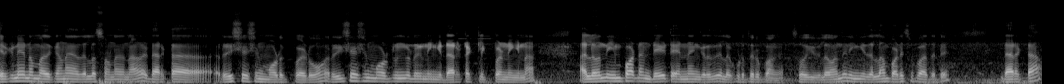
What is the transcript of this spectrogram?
ஏற்கனவே நம்ம அதுக்கான இதெல்லாம் சொன்னதுனால டேரெக்டாக ரிஜிஸ்ட்ரேஷன் மோடுக்கு போயிடுவோம். ரிஜிஸ்ட்ரேஷன் மோடுங்கிற நீங்கள் டேரெக்டாக கிளிக் பண்ணிங்கன்னா அதில் வந்து இம்பார்ட்டன்ட் டேட் என்னங்கிறது இதில் கொடுத்துருப்பாங்க. ஸோ இதில் வந்து நீங்கள் இதெல்லாம் படித்து பார்த்துட்டு டேரெக்டாக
